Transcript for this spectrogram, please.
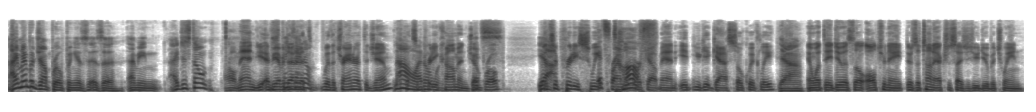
I remember jump roping as as a. I mean, I just don't. Oh man, you, have you ever done things it at with a trainer at the gym? No, That's a I don't pretty common jump rope. Yeah, It's a pretty sweet It's primal tough. workout, man. It you get gas so quickly. Yeah. And what they do is they'll alternate. There's a ton of exercises you do between.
